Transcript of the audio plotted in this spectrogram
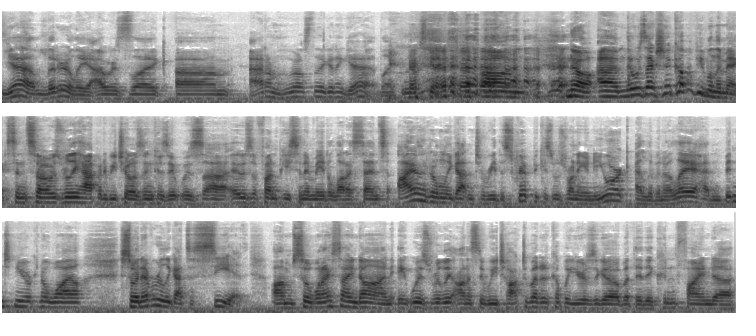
Yeah, literally. I was like, um, Adam, who else are they gonna get? Like, no, um, no, um, there was actually a couple people in the mix, and so I was really happy to be chosen because it was uh, it was a fun piece and it made a lot of sense. I had only gotten to read the script because it was running in New York. I live in LA. I hadn't been to New York in a while, so I never really got to see it. Um, so when I signed on, it was really honestly we talked about it a couple years ago, but they, they couldn't find uh,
